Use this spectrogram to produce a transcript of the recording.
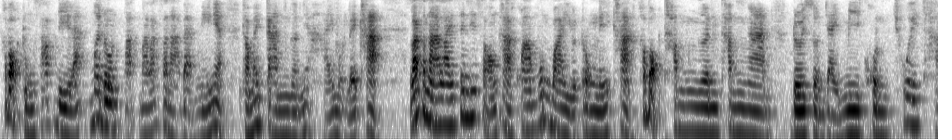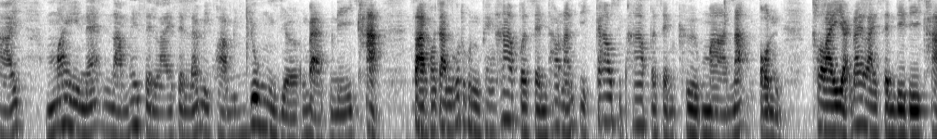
เขาบอกถุงซับดีแล้วเมื่อโดนตัดมาลักษณะแบบนี้เนี่ยทำให้การเงินเนี่ยหายหมดเลยค่ะ ลักษณะลายเส้นที่ 2 ค่ะ ความวุ่นวายอยู่ตรงนี้ค่ะ เขาบอกทำเงินทำงาน โดยส่วนใหญ่มีคนช่วยใช้ ไม่แนะนำให้เซ็นลายเซ็นและมีความยุ่งเหยิงแบบนี้ค่ะศาสตร์ของอาจารย์พุทธคุณเพียง 5%เท่านั้นอีก 95%คือมานะตน ใครอยากได้ลายเซ็นดีๆ ค่ะ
